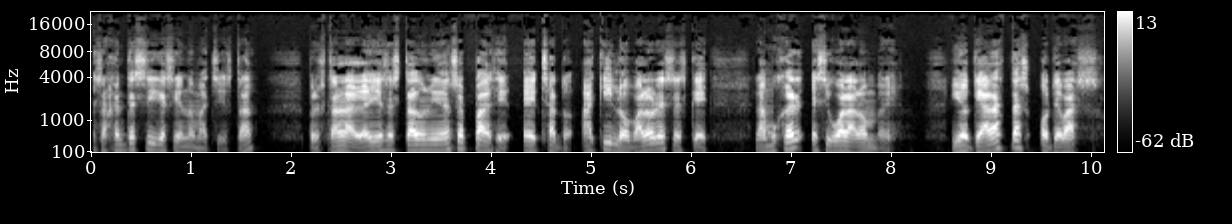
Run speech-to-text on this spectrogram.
Esa gente sigue siendo machista. Pero están las leyes estadounidenses para decir, eh, chato, aquí los valores es que la mujer es igual al hombre. Y o te adaptas o te vas.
